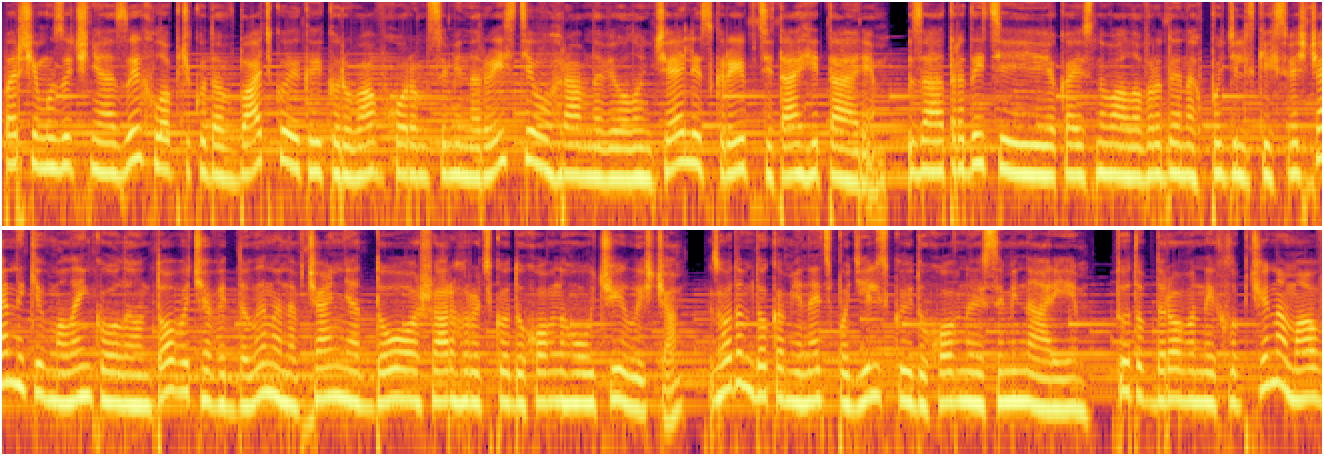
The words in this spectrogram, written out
Перші музичні ази хлопчику дав батько, який керував хором семінаристів, грав на віолончелі, скрипці та гітарі. За традицією, яка існувала в родинах подільських священників, маленького Леонтовича віддали на навчання до Шаргородського духовного училища, згодом до Кам'янець-Подільської духовної семінарії. Тут обдарований хлопчина мав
